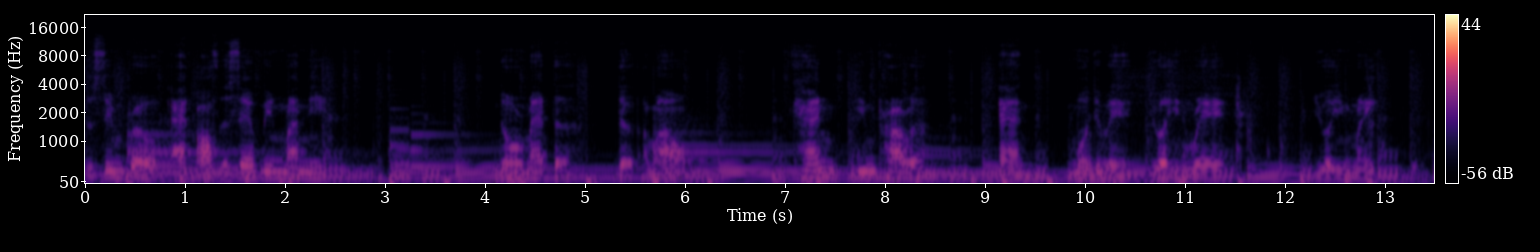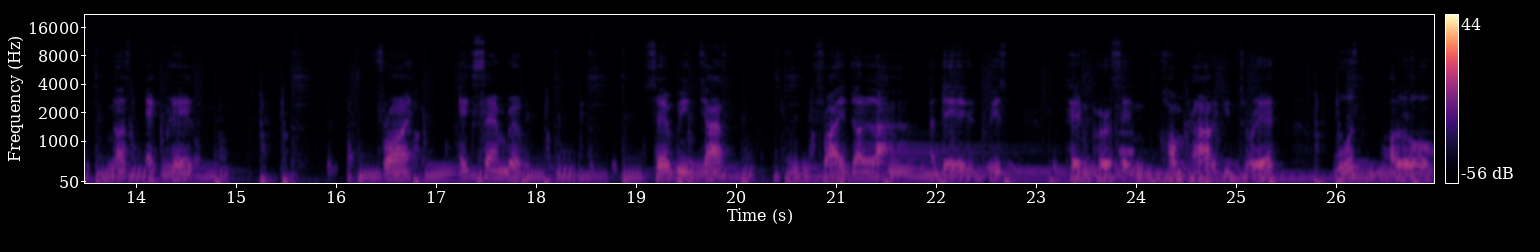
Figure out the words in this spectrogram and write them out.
The simple act of the saving money, no matter the amount, can empower and motivate your in your image not express for example, saving just $5 a day with 10% compound interest would allow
